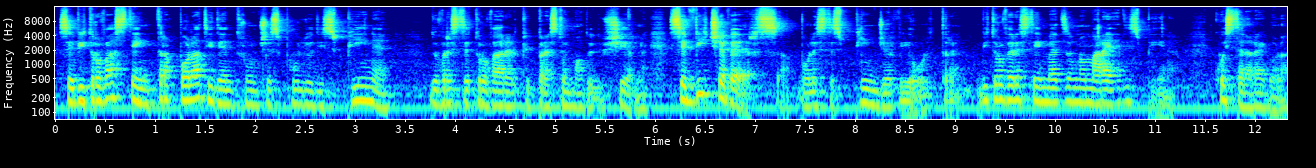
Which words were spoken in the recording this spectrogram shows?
Se vi trovaste intrappolati dentro un cespuglio di spine, dovreste trovare al più presto il modo di uscirne. Se viceversa voleste spingervi oltre, vi trovereste in mezzo a una marea di spine. Questa è la regola.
